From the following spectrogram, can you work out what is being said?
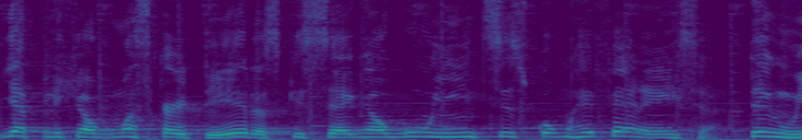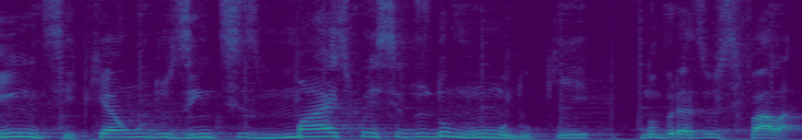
e aplicam algumas carteiras que seguem alguns índices como referência. Tem um índice que é um dos índices mais conhecidos do mundo, que no Brasil se fala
